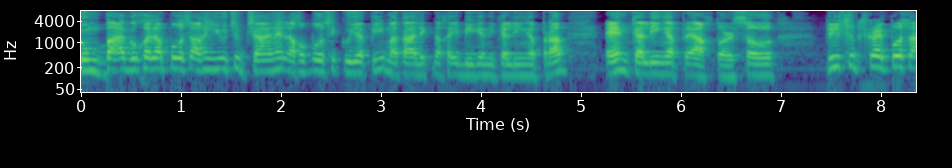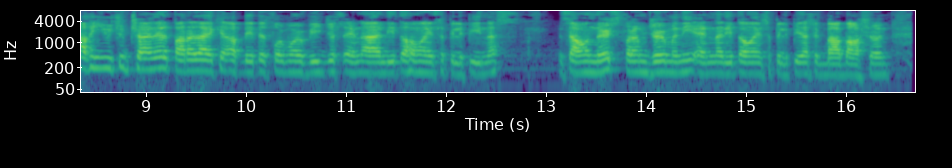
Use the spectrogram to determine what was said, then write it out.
Kung bago ka lang po sa aking YouTube channel, ako po si Kuya P, matalik na kaibigan ni Kalinga Prab and Kalinga Reactor. So, please subscribe po sa aking YouTube channel para like and updated for more videos. And uh, dito ako ngayon sa Pilipinas. Isa akong nurse from Germany and nandito ako ngayon sa Pilipinas nagbabakasyon.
